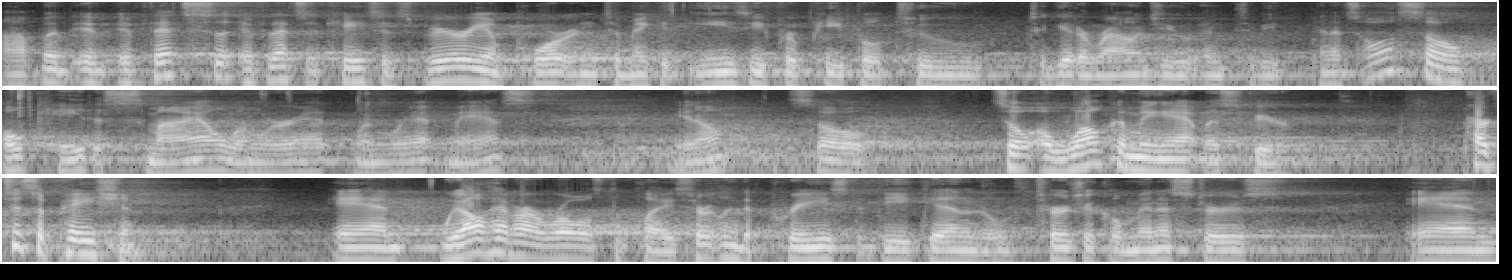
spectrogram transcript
Uh, but if, if, that's, if that's the case, it's very important to make it easy for people to, to get around you and to be, and it's also okay to smile when we're at, when we're at Mass, you know? So, so a welcoming atmosphere. Participation. And we all have our roles to play, certainly the priest, the deacon, the liturgical ministers, and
